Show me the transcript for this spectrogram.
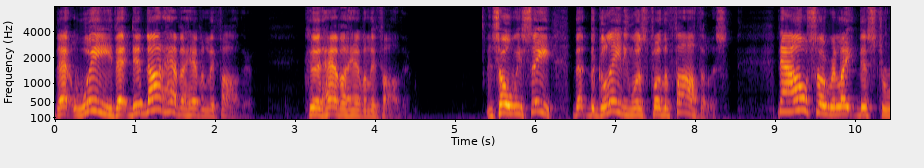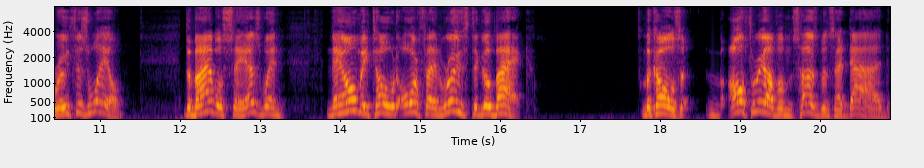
that we that did not have a heavenly father could have a heavenly father. And so we see that the gleaning was for the fatherless. Now I also relate this to Ruth as well. The Bible says when Naomi told Orpah and Ruth to go back because all three of them's husbands had died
